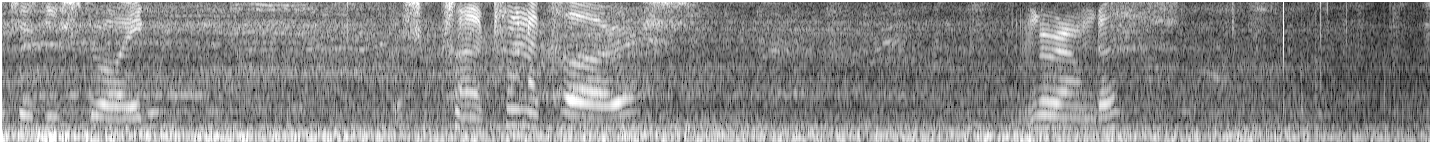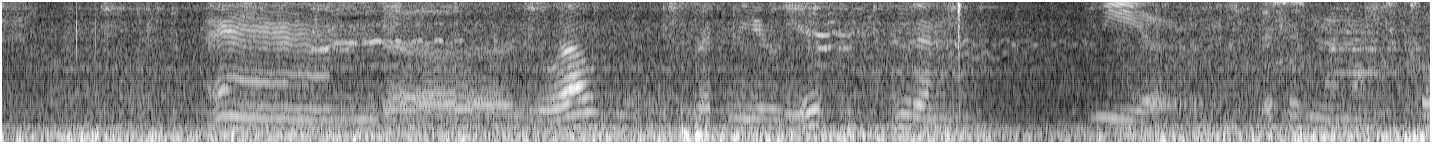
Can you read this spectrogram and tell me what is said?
which is destroyed. There's a ton of cars around us. Uh,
